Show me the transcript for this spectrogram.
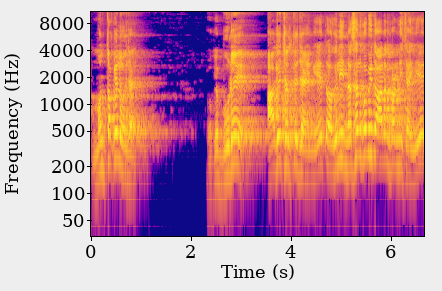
منتقل ہو جائے۔ کیونکہ بوڑھے آگے چلتے جائیں گے تو اگلی نسل کو بھی تو عادت پڑنی چاہیے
